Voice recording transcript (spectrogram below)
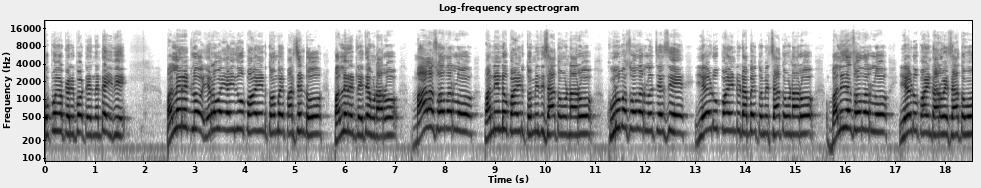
కుప్పం యొక్క రిపోర్ట్ ఏంటంటే ఇది పల్లెరెడ్లో ఇరవై ఐదు పాయింట్ తొంభై పర్సెంట్ పల్లెరెడ్లు అయితే ఉన్నారు. మాల సోదరులు పన్నెండు పాయింట్ తొమ్మిది శాతం ఉన్నారు. కురుమ సోదరులు వచ్చేసి ఏడు పాయింట్ డెబ్బై తొమ్మిది శాతం ఉన్నారు. బలిజ సోదరులు ఏడు పాయింట్ అరవై శాతము.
